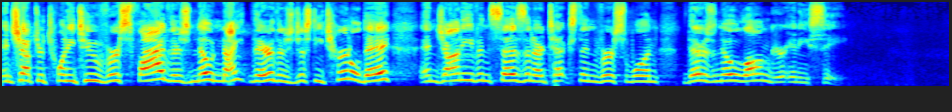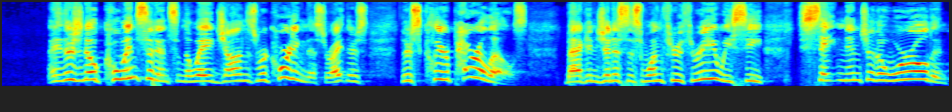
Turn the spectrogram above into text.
In chapter 22, verse 5, there's no night there, there's just eternal day. And John even says in our text in verse 1, there's no longer any sea. I mean, there's no coincidence in the way John's recording this, right? There's, there's clear parallels. Back in Genesis 1 through 3, we see Satan enter the world and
